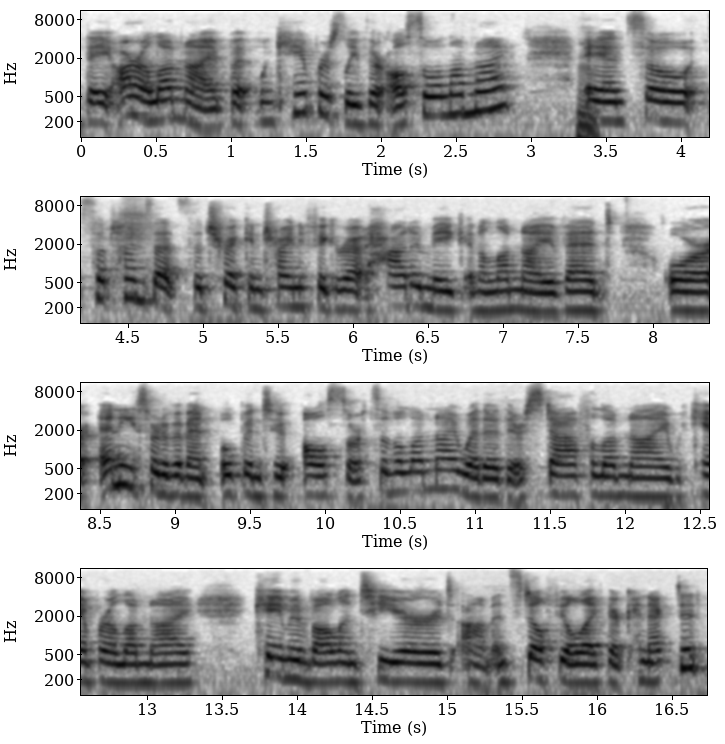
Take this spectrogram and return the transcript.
they are alumni, but when campers leave, they're also alumni. Mm. And so sometimes that's the trick in trying to figure out how to make an alumni event or any sort of event open to all sorts of alumni, whether they're staff alumni, camper alumni, came and volunteered, um, and still feel like they're connected.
